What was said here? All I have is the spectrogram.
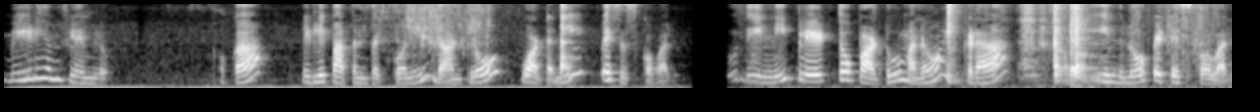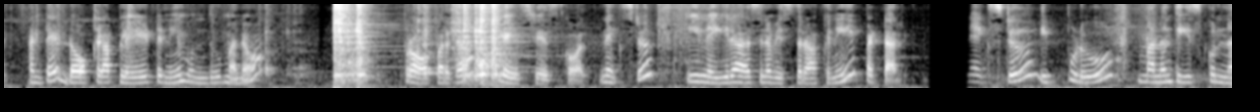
మీడియం ఫ్లేమ్లో ఒక ఇడ్లీ పాత్రను పెట్టుకొని దాంట్లో వాటర్ని వేసేసుకోవాలి. దీన్ని ప్లేట్తో పాటు మనం ఇక్కడ ఇందులో పెట్టేసుకోవాలి. అంటే డోక్లా ప్లేట్ని ముందు మనం ప్రాపర్గా ప్లేస్ చేసుకోవాలి. నెక్స్ట్ ఈ నెయ్యి రాసిన విస్తరాకుని పెట్టాలి. నెక్స్ట్ ఇప్పుడు మనం తీసుకున్న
